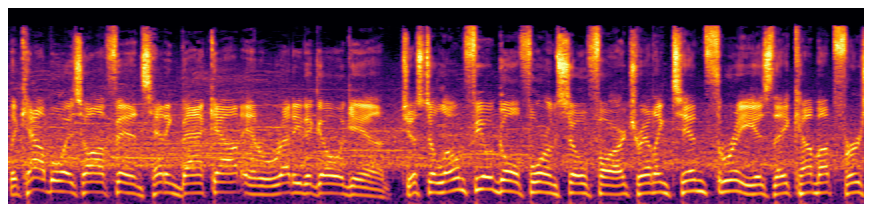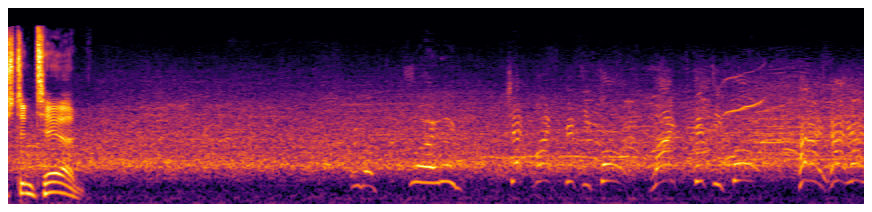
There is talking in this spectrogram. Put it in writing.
The Cowboys offense heading back out and ready to go again. Just a lone field goal for them so far, trailing 10-3 as they come up first and 10. We go. Sliding. Check Mike 54. Mike 54. Hey, hey, hey,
